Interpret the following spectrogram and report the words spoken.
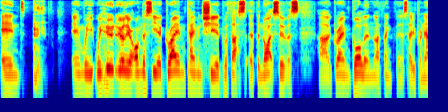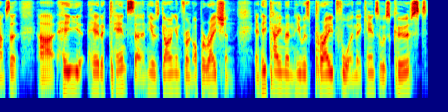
and and we, we heard earlier on this year, Graham came and shared with us at the night service. Uh, Graham Gollin, I think that's how you pronounce it. Uh, he had a cancer and he was going in for an operation. And he came in, he was prayed for, and that cancer was cursed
